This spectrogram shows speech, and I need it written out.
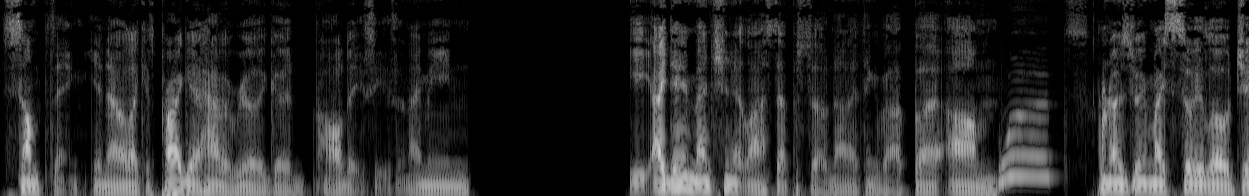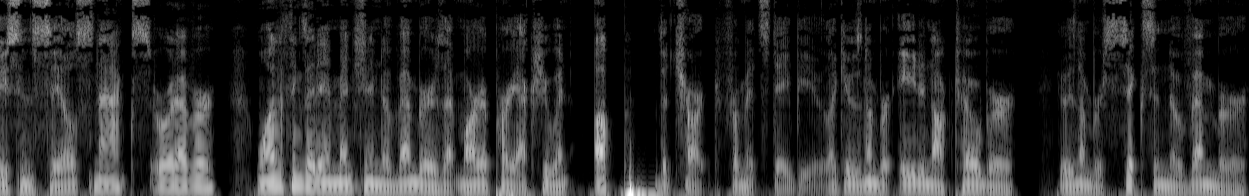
something, you know, like it's probably gonna have a really good holiday season. I mean, I didn't mention it last episode. Now that I think about it, but um, What? when I was doing my silly little Jason sales snacks or whatever, one of the things I didn't mention in November is that Mario Party actually went up the chart from its debut. Like it was number eight in October, it was number six in November.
